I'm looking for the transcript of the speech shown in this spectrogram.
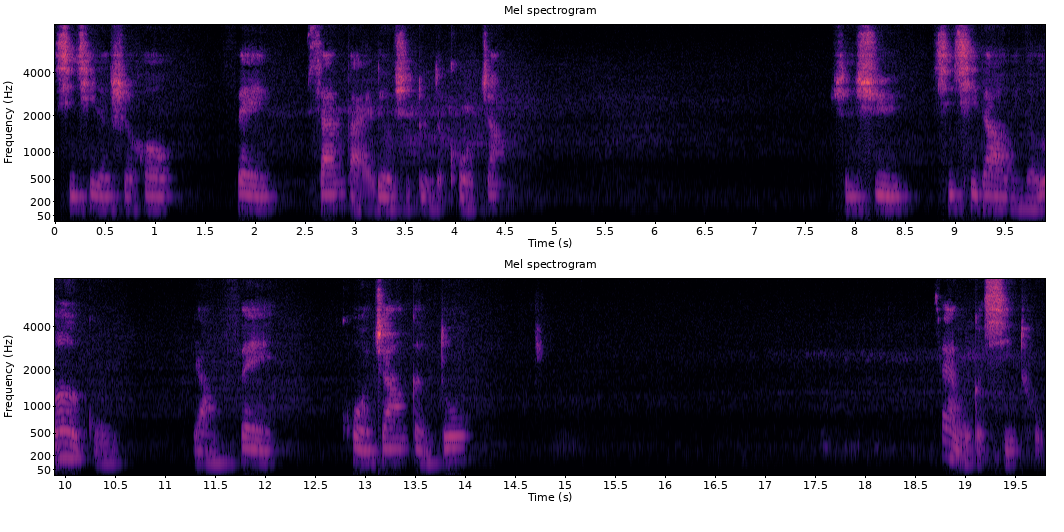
吸气的时候，肺三百六十度的扩张，持续。吸气到你的肋骨，让肺扩张更多。再五个吸吐，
